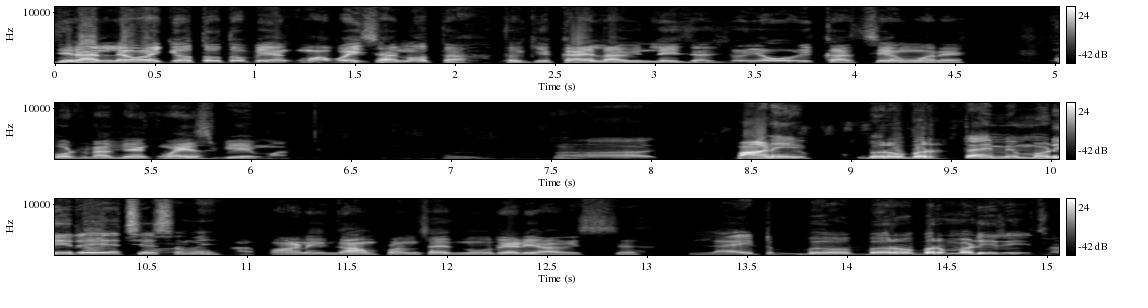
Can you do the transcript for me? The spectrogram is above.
ધિરાણ લેવા ગયો તો તો બેંકમાં પૈસા નહોતા. તો કે કાલ આવીને લઈ જાજો. એવો વિકાસ છે અમારે કોટડા બેંકમાં એસબીઆઈ માં પાણી બરોબર ટાઈમે મળી રહે છે સમય? આ પાણી ગામ પંચાયતનું રેડી આવીશ છે. લાઈટ બ- બરોબર મળી રહી છે.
